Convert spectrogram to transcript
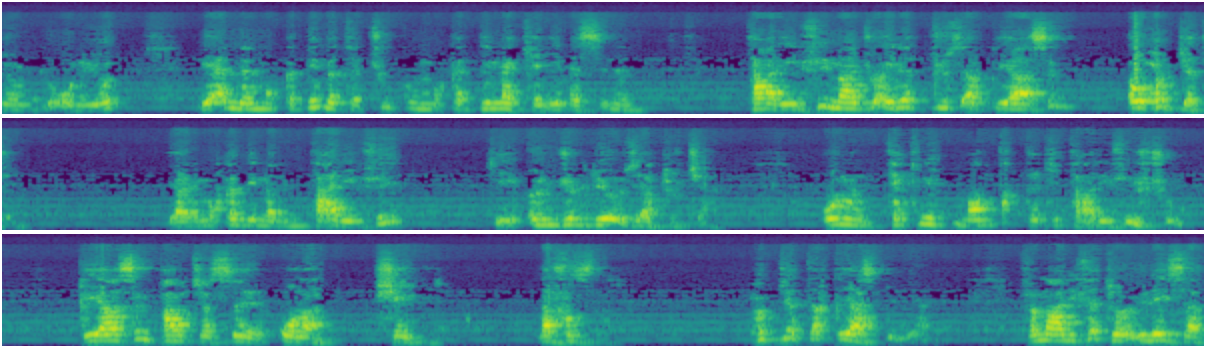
döngü oluyor? لأن المقدمة çünkü mukaddime kelimesinin tarifi ma cuilet cüz'e kıyasın ev hüccetin. Yani mukaddimenin tarifi ki öncül diyoruz ya Türkçe. Onun teknik mantıktaki tarifi şu. Kıyasın parçası olan şeydir. Lafızdır. Hüccet de kıyas gibi yani. Femarifetu öyleyse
